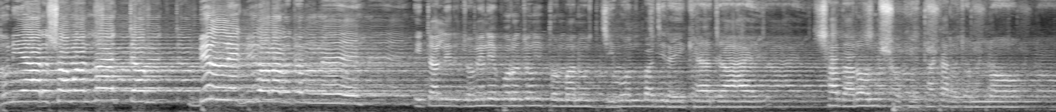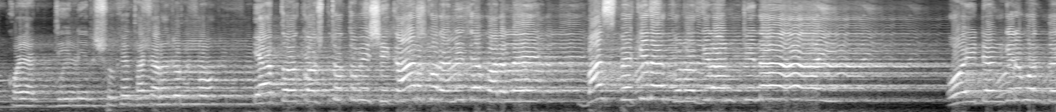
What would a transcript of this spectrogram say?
দুনিয়ার সামান্য একটা বিল্ডিং করার জন্য। ইটালির জমিনে পর্যন্ত মানুষ জীবন বাজি রেখা যায়। সাধারণ সুখে থাকার জন্য, কয়েক দিনের সুখে থাকার জন্য। এত কষ্ট তুমি স্বীকার করে নিতে পারলে, বাঁচবে কিনা কোনো গ্যারান্টি নাই। ওই ডেঙ্গির মধ্যে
